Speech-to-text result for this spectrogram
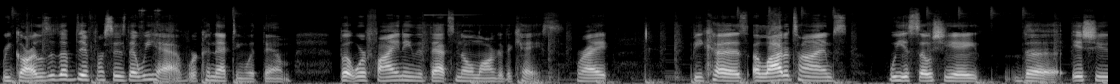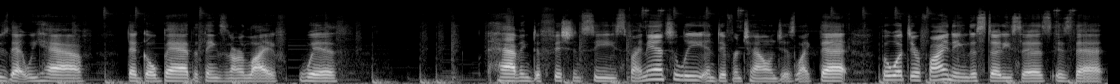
regardless of differences that we have, we're connecting with them. But we're finding that that's no longer the case, right? Because a lot of times we associate the issues that we have that go bad, the things in our life, with having deficiencies financially and different challenges like that. But what they're finding, this study says, is that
